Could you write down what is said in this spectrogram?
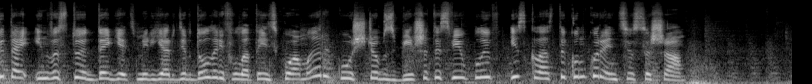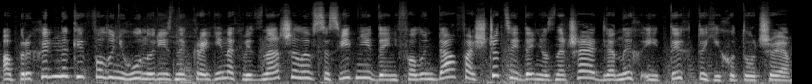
Китай інвестує 9 мільярдів доларів у Латинську Америку, щоб збільшити свій вплив і скласти конкуренцію США. А прихильники Фалуньгун у різних країнах відзначили Всесвітній день Фалуньдафа. Що цей день означає для них і тих, хто їх оточує.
